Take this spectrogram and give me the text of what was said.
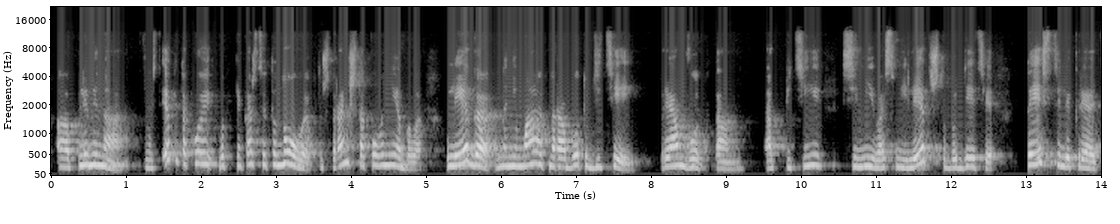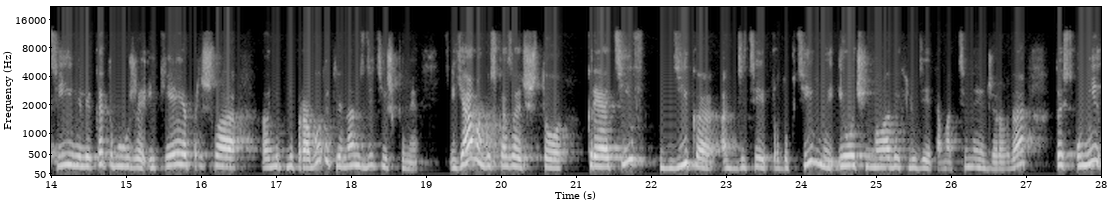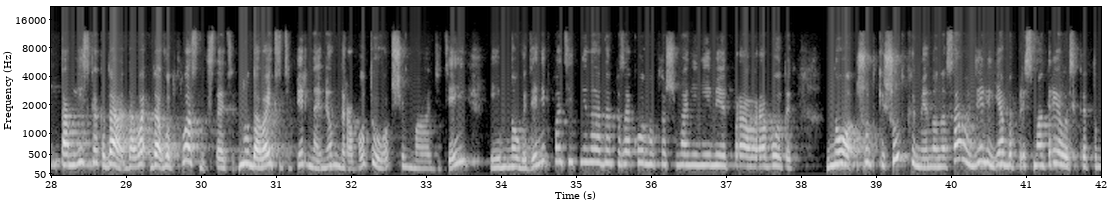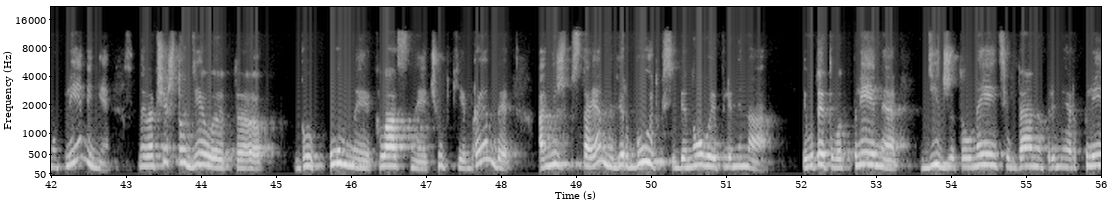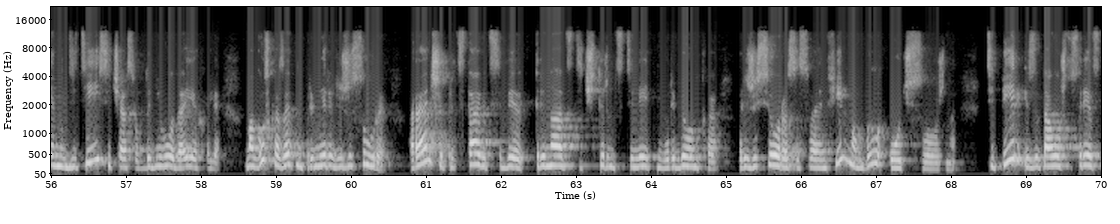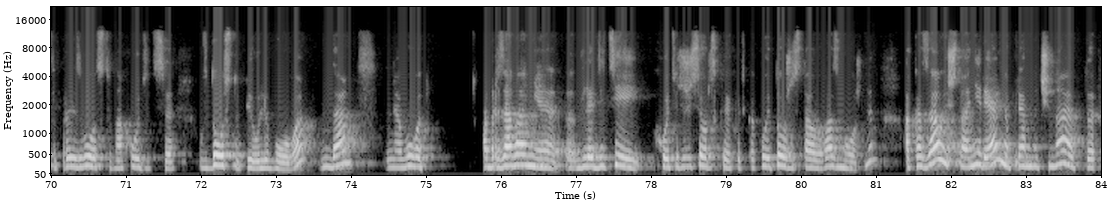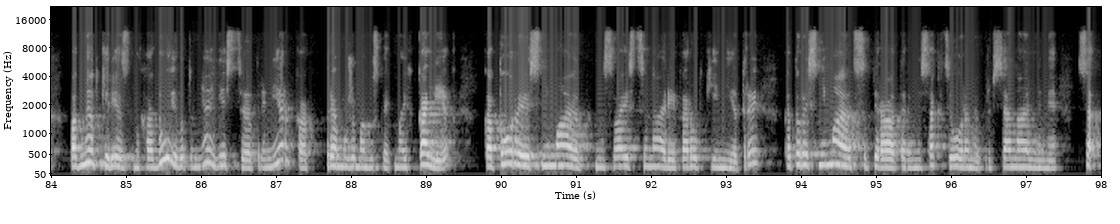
а, племена. То есть это такой, вот мне кажется, это новое, потому что раньше такого не было. Лего нанимают на работу детей, прям вот там от 5, 7, 8 лет, чтобы дети тестили, креативили. К этому уже Икея пришла, а, не, не поработать ли нам с детишками. Я могу сказать, что креатив дико от детей продуктивный и очень молодых людей, там, от тинейджеров, да, то есть у них там есть как, да, давай, да, вот классно, кстати, ну давайте теперь наймем на работу, в общем, э, детей, и много денег платить не надо по закону, потому что они не имеют права работать. Но шутки шутками, но на самом деле я бы присмотрелась к этому племени, ну и вообще, что делают э, умные, классные, чуткие бренды, они же постоянно вербуют к себе новые племена. И вот это вот племя digital native, да, например, племя детей, сейчас вот до него доехали, могу сказать на примере режиссуры. Раньше представить себе 13-14-летнего ребенка, режиссера со своим фильмом было очень сложно. Теперь из-за того, что средства производства находятся в доступе у любого, да, вот, образование э, для детей хоть режиссерское, хоть какое тоже стало возможным, оказалось, что они реально прям начинают э, подметки резать на ходу. И вот у меня есть э, пример, как прям уже могу сказать, моих коллег, которые снимают на свои сценарии короткие метры, которые снимают с операторами, с актерами профессиональными,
